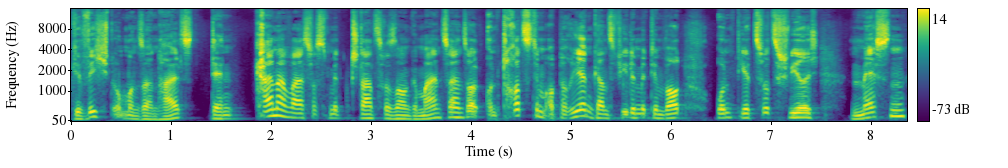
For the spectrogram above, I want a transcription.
Gewicht um unseren Hals, denn keiner weiß, was mit Staatsräson gemeint sein soll. Und trotzdem operieren ganz viele mit dem Wort, und jetzt wird es schwierig, messen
